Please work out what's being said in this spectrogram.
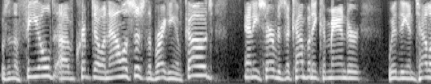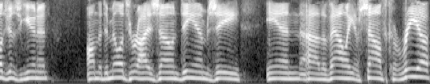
was in the field of crypto analysis, the breaking of codes, and he served as a company commander with the intelligence unit on the demilitarized zone DMZ in uh, the Valley of South Korea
